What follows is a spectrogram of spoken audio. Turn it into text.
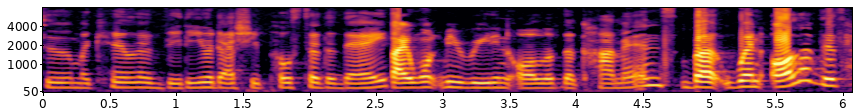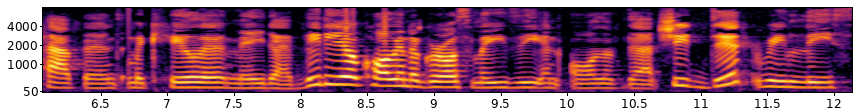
to MyKayla's video that she posted today. I won't be reading all of the comments, but when all of this happened, MyKayla made that video calling the girls lazy and all of that. She did release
